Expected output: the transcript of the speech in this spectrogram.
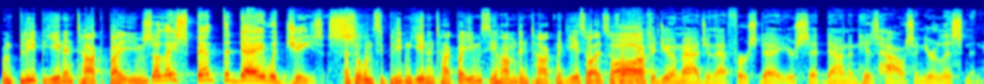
und blieb jenen Tag bei ihm. So they spent the day with Jesus. Also und sie blieben jenen Tag bei ihm. Sie haben den Tag mit Jesu also Oh, verbracht. could you imagine that first day? You're sitting down in his house and you're listening.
